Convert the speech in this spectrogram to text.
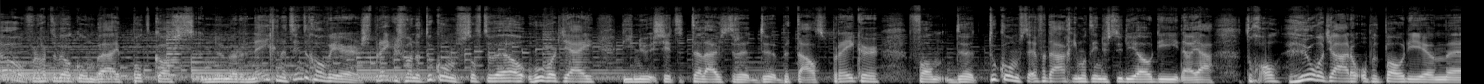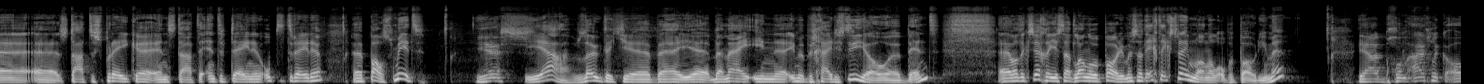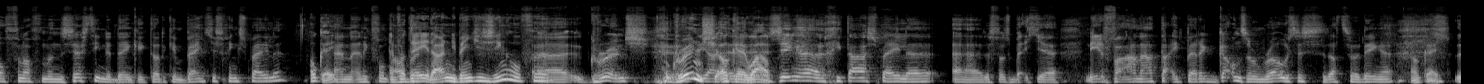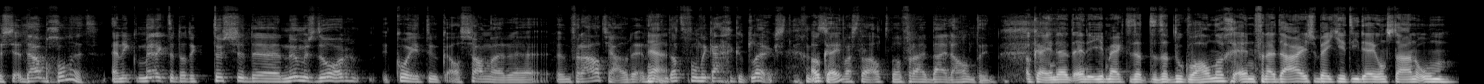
Zo, van harte welkom bij podcast nummer 29 alweer. Sprekers van de toekomst. Oftewel, hoe word jij die nu zit te luisteren de betaald spreker van de toekomst? En vandaag iemand in de studio die, nou ja, toch al heel wat jaren op het podium eh, eh, staat te spreken en staat te entertainen en op te treden. Eh, Paul Smit. Yes. Ja, leuk dat je bij, bij mij in, in mijn bescheiden studio bent. Want ik zeg al, je staat lang op het podium, maar je staat echt extreem lang al op het podium, hè? Ja, het begon eigenlijk al vanaf mijn zestiende, denk ik, dat ik in bandjes ging spelen. Oké. En, en ik vond En wat deed je daar? In die bandjes zingen? Of, eh? eh, grunge. grunge? Oké, eh, wauw. Zingen, gitaar spelen. Eh, dus dat was een beetje Nirvana, tijdperk, Guns N' Roses, dat soort dingen. Oké. Dus eh, daar begon het. En ik merkte dat ik tussen de nummers door... kon je natuurlijk als zanger eh, een verhaaltje houden. En Ja. dat vond ik eigenlijk het leukst. Dus Oké. ik was daar altijd wel vrij bij de hand in. Oké, en, en je merkte dat dat doe ik wel handig. En vanuit daar is een beetje het idee ontstaan om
